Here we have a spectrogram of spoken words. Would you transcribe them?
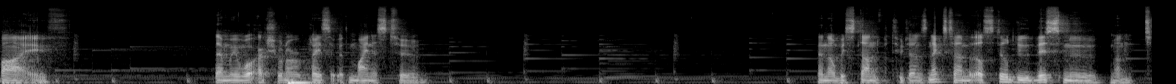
5, then we will actually want to replace it with minus 2. Then they'll be stunned for two turns next turn, but they'll still do this movement.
